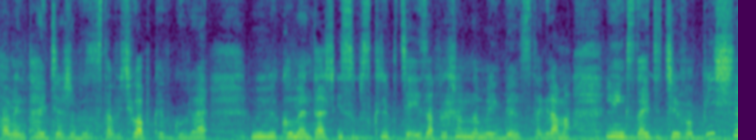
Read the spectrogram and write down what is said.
pamiętajcie, żeby zostawić łapkę w górę, miły komentarz i subskrypcję. I zapraszam na mojego Instagrama. Link znajdziecie w opisie.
